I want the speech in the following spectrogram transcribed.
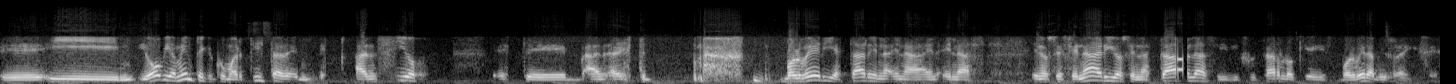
Eh, y, obviamente que como artista han sido este, este, volver y estar en, en, las, en los escenarios, en las tablas y disfrutar lo que es volver a mis raíces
